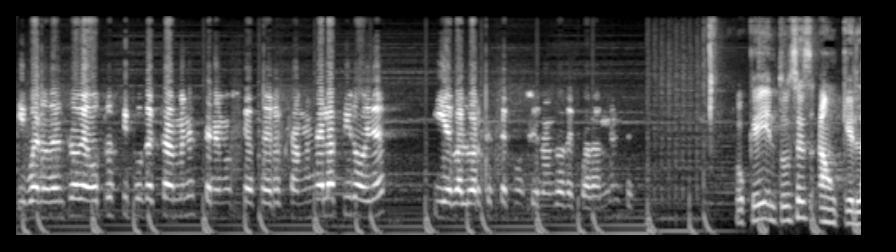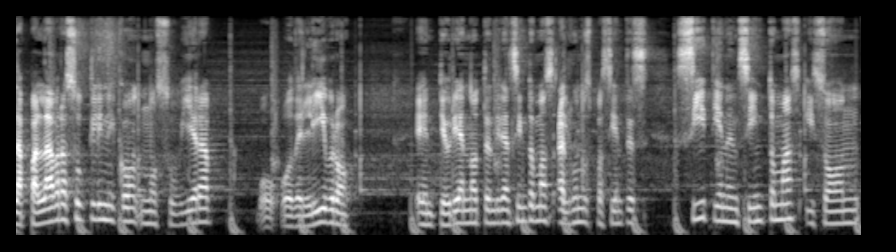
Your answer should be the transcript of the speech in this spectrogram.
y bueno, dentro de otros tipos de exámenes tenemos que hacer examen de la tiroides y evaluar que esté funcionando adecuadamente. Ok, entonces, aunque la palabra subclínico nos hubiera, o, o del libro, en teoría no tendrían síntomas, algunos pacientes sí tienen síntomas y son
